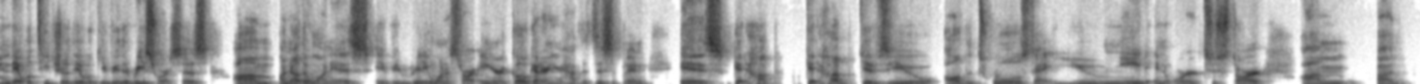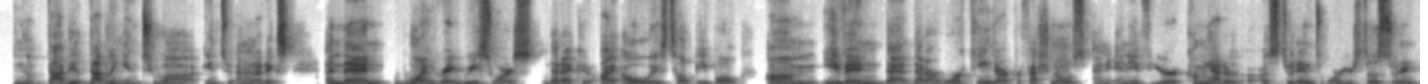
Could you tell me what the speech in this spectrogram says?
and they will teach you. They will give you the resources. Um, another one is if you really want to start and you're a go-getter and you have the discipline, is GitHub. GitHub gives you all the tools that you need in order to start, um, uh, you know, dab- dabbling into uh, into analytics. And then one great resource that I could I always tell people, um, even that that are working, that are professionals, and and if you're coming out of a student or you're still a student,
